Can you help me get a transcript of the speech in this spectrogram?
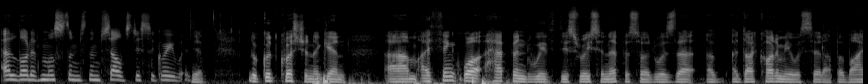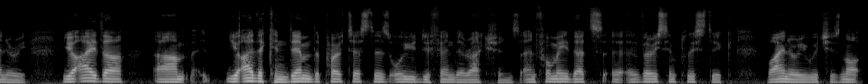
a lot of Muslims themselves disagree with? Yeah. Look, good question again. Um, I think what happened with this recent episode was that a, a dichotomy was set up, a binary. You either um, you either condemn the protesters or you defend their actions, and for me, that's a, a very simplistic binary, which is not.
